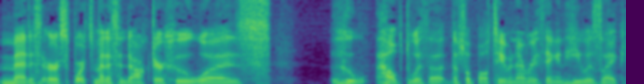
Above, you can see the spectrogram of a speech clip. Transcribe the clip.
medicine or sports medicine doctor who was, who helped with uh, the football team and everything. And he was like,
